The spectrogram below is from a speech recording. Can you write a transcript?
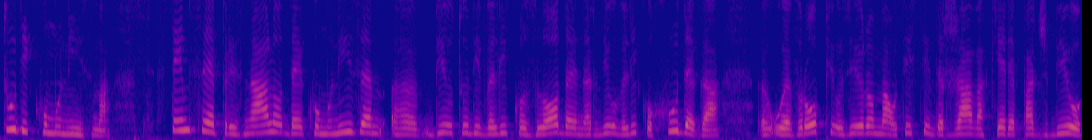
tudi komunizma. S tem se je priznalo, da je komunizem bil tudi veliko zlo, da je naredil veliko hudega v Evropi oziroma v tistih državah, kjer je pač bil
